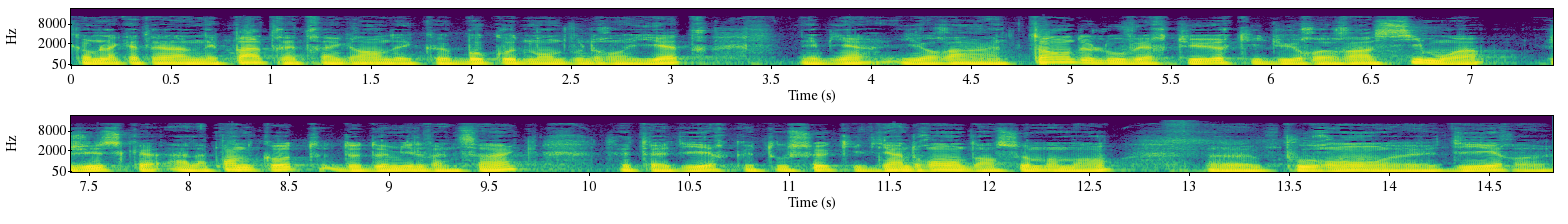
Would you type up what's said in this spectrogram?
Comme la cathédrale n'est pas très très grande et que beaucoup de monde voudront y être, eh bien, il y aura un temps de l'ouverture qui durera six mois jusqu'à la Pentecôte de 2025. C'est-à-dire que tous ceux qui viendront dans ce moment euh, pourront euh, dire, euh,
